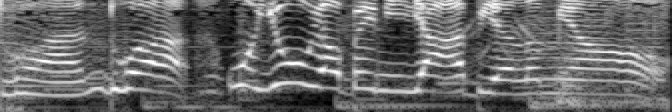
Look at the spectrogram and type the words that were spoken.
团团，我又要被你压扁了，喵。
